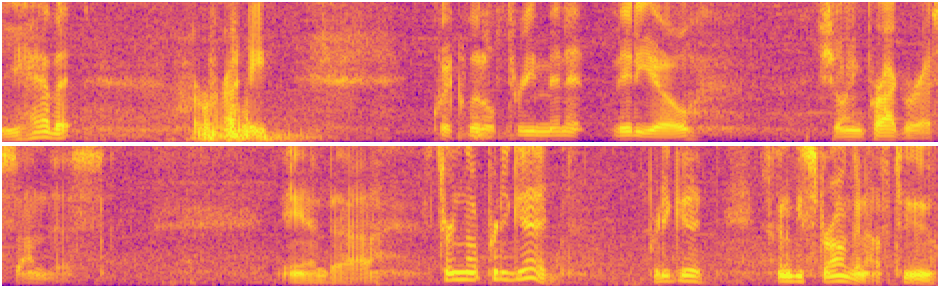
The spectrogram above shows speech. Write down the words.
there you have it. All right. Quick little three minute video showing progress on this. And uh, it's turned out pretty good. Pretty good. It's going to be strong enough too.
